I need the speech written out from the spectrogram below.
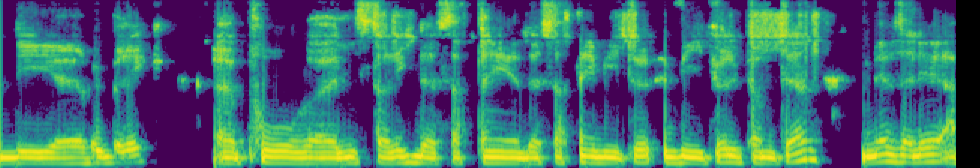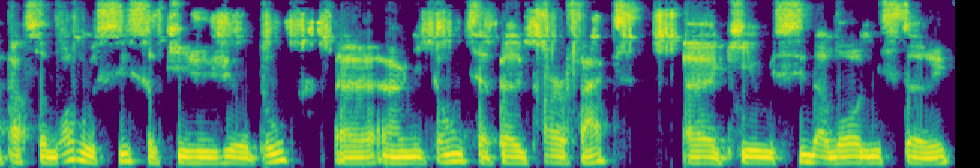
des rubriques pour l'historique de certains de certains véhicules comme tels mais vous allez apercevoir aussi sur Kijiji Auto euh, un icône qui s'appelle Carfax, euh, qui est aussi d'avoir l'historique.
